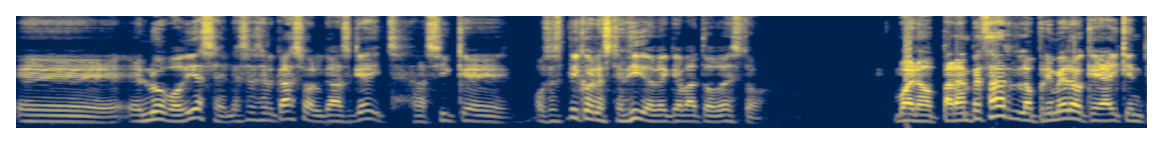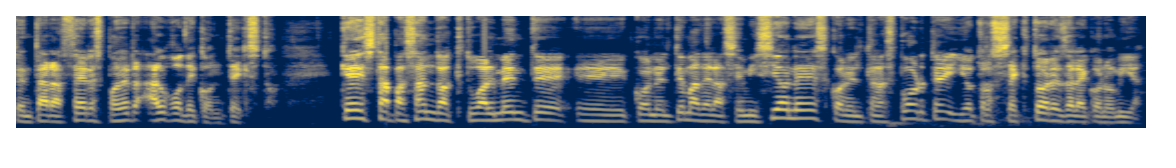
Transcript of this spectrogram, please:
Eh, el nuevo diésel, ese es el caso, el Gasgate. Así que os explico en este vídeo de qué va todo esto. Bueno, para empezar, lo primero que hay que intentar hacer es poner algo de contexto. ¿Qué está pasando actualmente eh, con el tema de las emisiones, con el transporte y otros sectores de la economía?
